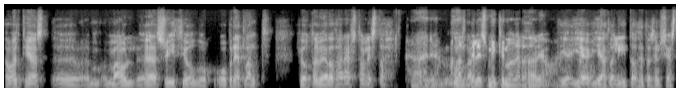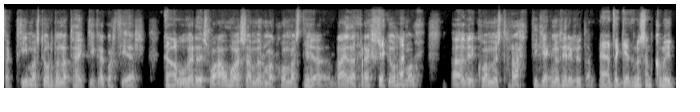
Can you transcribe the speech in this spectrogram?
þá held ég að uh, mál, uh, Svíþjóð og, og Bretland hljóta að vera þar eftir á lista. Það er haldilis mikið maður að vera þar, já. Ég, ég, ég ætla að líta á þetta sem sérstak tímastjórnunatæki hvert þér, já. þú verðir svo áhuga samur um að komast í að ræða bregstjórnmál að við komumst hratt í gegnum fyrirlutan þetta getur nú samt komið í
